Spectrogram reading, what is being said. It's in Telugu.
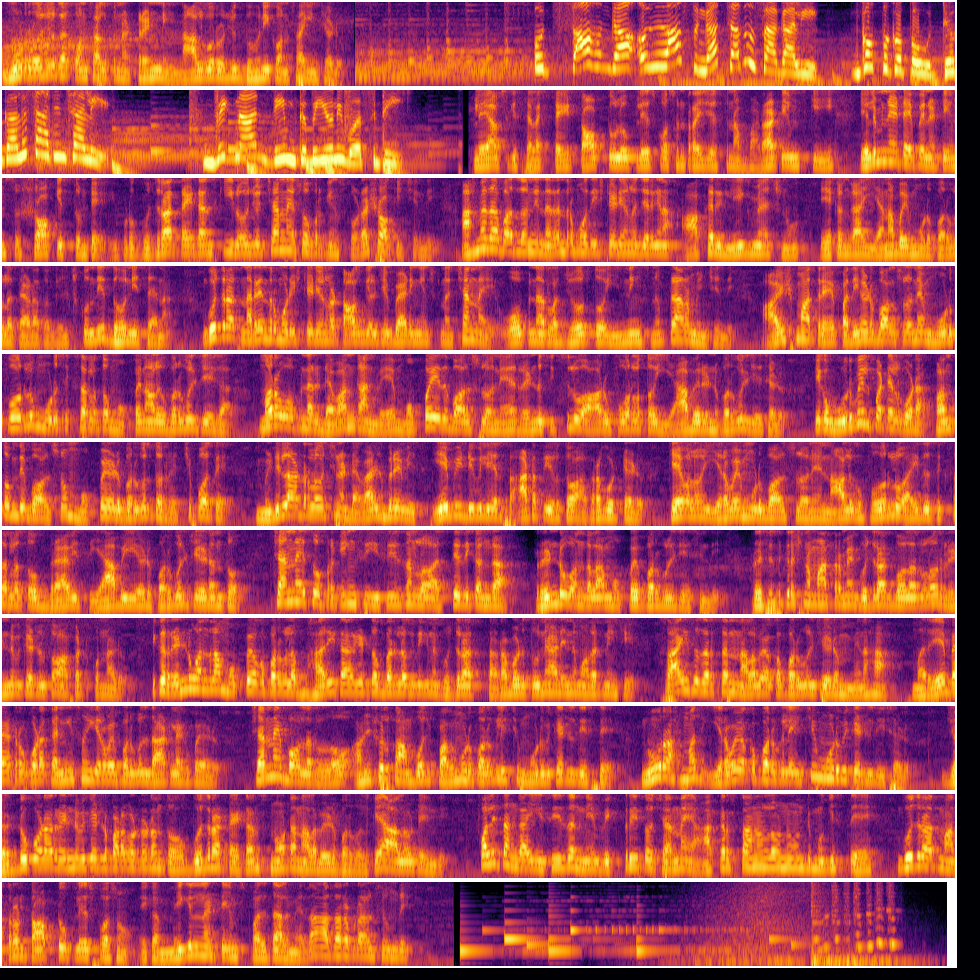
మూడు రోజులుగా కొనసాగుతున్న ట్రెండ్ని నాలుగో రోజు ధోని కొనసాగించాడు. ఉత్సాహంగా ఉల్లాసంగా చదువు సాగాలి. గొప్ప గొప్ప ఉద్యోగాలు సాధించాలి. Vignan deemed to be university. Play ఆఫ్స్కి select అయ్యి టాప్ టూలో ప్లేస్ కోసం ట్రై చేస్తున్న బడా టీమ్స్కి ఎలిమినేట్ అయిపోయిన టీమ్స్ షాక్ ఇస్తుంటే ఇప్పుడు గుజరాత్ టైటాన్స్కి ఈరోజు చెన్నై సూపర్ కింగ్స్ కూడా షాక్ ఇచ్చింది. అహ్మదాబాద్లోని నరేంద్ర మోదీ స్టేడియంలో జరిగిన ఆఖరి లీగ్ మ్యాచ్ను ఏకంగా ఎనభై మూడు పరుగుల తేడాతో గెలుచుకుంది ధోని సేన. గుజరాత్ నరేంద్ర మోడీ స్టేడియంలో టాస్ గెలిచి బ్యాటింగ్ ఎంచుకున్న చెన్నై ఓపెనర్ల జోరుతో ఇన్నింగ్స్ను ప్రారంభించింది. ఆయుష్ మాత్రే పదిహేడు బాల్స్లోనే మూడు ఫోర్లు మూడు సిక్సర్లతో ముప్పై నాలుగు పరుగులు చేయగా మరో ఓపెనర్ డెవాన్ కాన్వే ముప్పై ఐదు బాల్స్లోనే రెండు సిక్స్లు ఆరు ఫోర్లతో యాభై రెండు పరుగులు చేశాడు. ఇక ఉర్విల్ పటేల్ కూడా పంతొమ్మిది బాల్స్లో ముప్పై ఏడు పరుగులతో రెచ్చిపోతే మిడిల్ ఆర్డర్లో వచ్చిన డెవాల్డ్ బ్రేవిస్ ఏబీ డివిలియర్స్ ఆట తీరుతో అదరగొట్టాడు. కేవలం ఇరవై మూడు బాల్స్లోనే నాలుగు ఫోర్లు ఐదు సిక్సర్లతో బ్రావిస్ యాభై ఏడు పరుగులు చేయడంతో చెన్నై సూపర్ కింగ్స్ ఈ సీజన్లో అత్యధికంగా రెండు వందల ముప్పై పరుగులు చేసింది. ప్రసిద్ధ్ కృష్ణ మాత్రమే గుజరాత్ బౌలర్లో రెండు వికెట్లతో ఆకట్టుకున్నాడు. ఇక రెండు వందల ముప్పై ఒక పరుగుల భారీ టార్గెట్తో బరిలోకి దిగిన గుజరాత్ తడబడుతూనే ఆడింది మొదటి నుంచి. సాయి సుదర్శన్ నలభై ఒక్క పరుగులు చేయడం మినహా. మరే బ్యాటర్ కూడా కనీసం ఇరవై పరుగులు దాటలేకపోయాడు. చెన్నై బౌలర్లలో అంశుల్ కాంబోజ్ పదమూడు పరుగులు ఇచ్చి మూడు వికెట్లు తీస్తే నూర్ అహ్మద్ ఇరవై ఒక్క పరుగులే ఇచ్చి మూడు వికెట్లు తీశాడు. జడ్డు కూడా రెండు వికెట్లు పడగొట్టడంతో గుజరాత్ టైటన్స్ నూట నలభై ఏడు పరుగులకే ఆల్అవుట్ అయింది ఫలితంగా ఈ సీజన్ని విక్టరీతో చెన్నై ఆఖరి స్థానంలో నుండి ముగిస్తే గుజరాత్ మాత్రం టాప్ టూ ప్లేస్ కోసం ఇక మిగిలిన టీమ్స్ ఫలితాల మీద ఆధారపడాల్సి ఉంది.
